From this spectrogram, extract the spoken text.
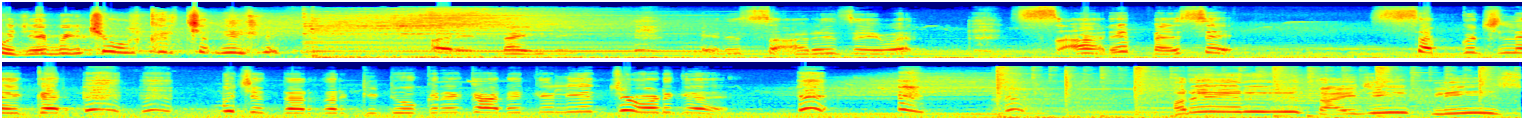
मुझे भी छोड़कर चले गए और इतना ही नहीं मेरे सारे जेवर सारे पैसे सब कुछ लेकर मुझे दर दर की ठोकरें खाने के लिए छोड़ गए। अरे अरे अरे, ताई जी प्लीज़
